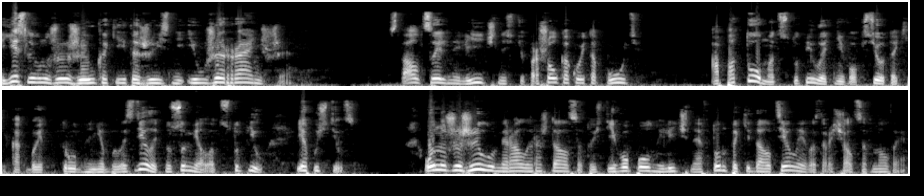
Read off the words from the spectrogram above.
Если он уже жил какие-то жизни и уже раньше стал цельной личностью, прошел какой-то путь, а потом отступил от него все-таки, как бы это трудно не было сделать, но сумел, отступил и опустился. Он уже жил, умирал и рождался, то есть его полный личный автон покидал тело и возвращался в новое.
